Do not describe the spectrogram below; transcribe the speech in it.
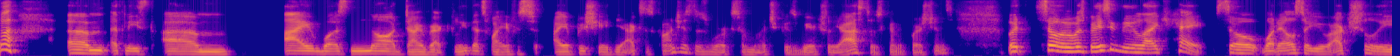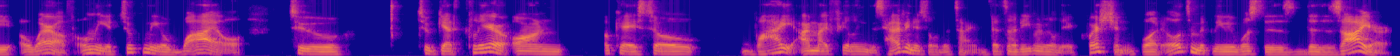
um at least um i was not directly that's why i appreciate the access consciousness work so much because we actually asked those kind of questions. But so it was basically like hey so what else are you actually aware of? Only it took me a while to to get clear on okay so why am I feeling this heaviness all the time? That's not even really a question. But ultimately, it was this, the desire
